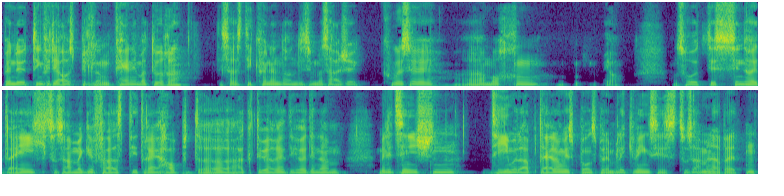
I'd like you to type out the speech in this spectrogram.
benötigen für die Ausbildung keine Matura. Das heißt, die können dann diese Massagekurse äh, machen, und so, das sind halt eigentlich zusammengefasst die drei Hauptakteure, die halt in einem medizinischen Team oder Abteilung, wie es bei uns bei den Black Wings ist, zusammenarbeiten.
